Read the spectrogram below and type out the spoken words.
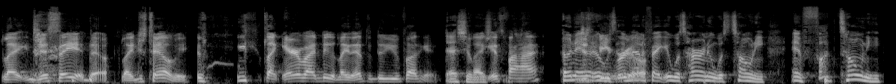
Like, just say it though. Like, just tell me. like everybody do. Like that's the dude you fucking. That shit Like was it's fine. And it, Just it be was, as real. matter of fact, it was her and it was Tony. And fuck Tony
